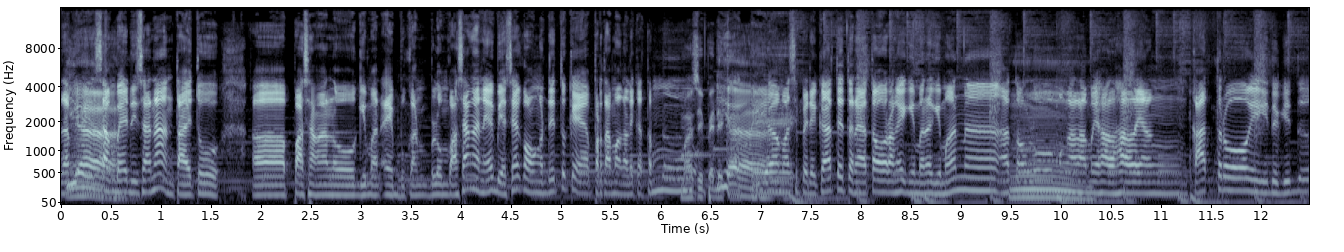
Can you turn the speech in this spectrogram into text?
Tapi Iya. sampai di sana entah itu eh, pasangan lo gimana eh bukan belum pasangan ya. Biasanya kalau ngedate tuh kayak pertama kali ketemu. masih PDKT. Iya. Iya masih PDKT ternyata orangnya gimana-gimana atau lu Hmm. mengalami hal-hal yang katro kayak gitu-gitu.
